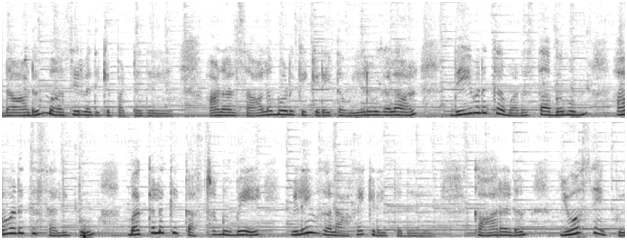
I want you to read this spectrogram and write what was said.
நாடும் ஆசீர்வதிக்கப்பட்டது. ஆனால் சாலமோனுக்கு கிடைத்த உயர்வுகளால் தேவனுக்கு மனஸ்தாபமும் அவனுக்கு சலிப்பும் மக்களுக்கு கஷ்டமுமே விளைவுகளாக கிடைத்தது. காரணம் யோசேப்பு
